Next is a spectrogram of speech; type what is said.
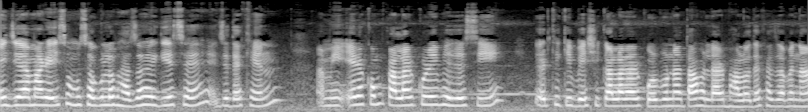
এই যে আমার এই সমোসাগুলো ভাজা হয়ে গিয়েছে, এই যে দেখেন, আমি এরকম কালার করেই ভেজেছি, এর থেকে বেশি কালার আর করব না, তাহলে আর ভালো দেখা যাবে না।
